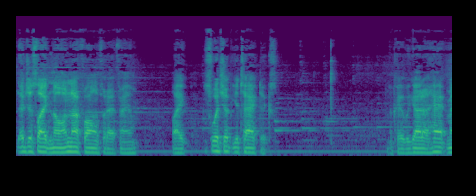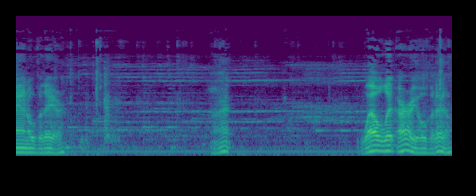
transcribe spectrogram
they're just like, no, I'm not falling for that, fam. Like switch up your tactics. Okay, we got a hat man over there. Alright. Well lit area over there.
